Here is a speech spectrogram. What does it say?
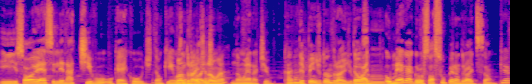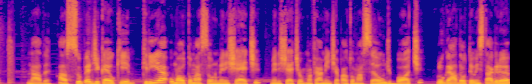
e só o iOS lê nativo o QR Code. Então quem O usa Android não é? Não é nativo. Caralho. Depende do Android. Então mas a- um- o Mega Grow só Super Android são, que é nada. A super dica é o quê? Cria uma automação no ManyChat. ManyChat é uma ferramentinha para automação de bot, plugado ao teu Instagram.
